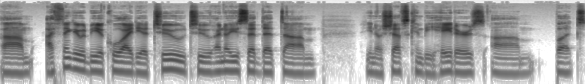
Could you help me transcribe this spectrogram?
Um, I think it would be a cool idea too. To I know you said that um, you know chefs can be haters, um, but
